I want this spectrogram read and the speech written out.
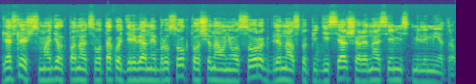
Для следующей самоделки понадобится вот такой деревянный брусок. Толщина у него 40, длина 150, ширина 70 мм.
